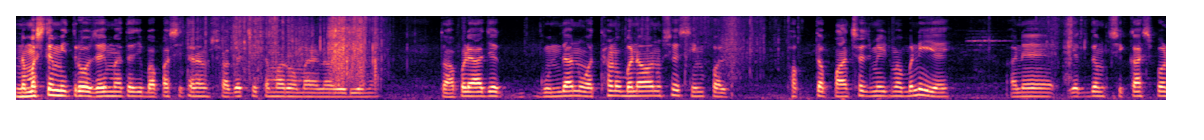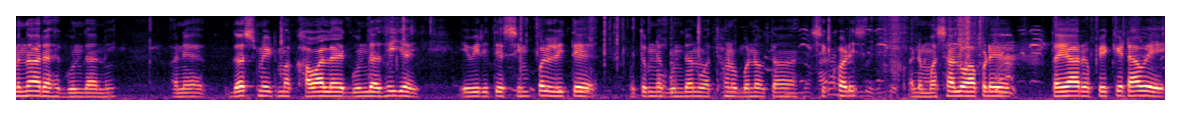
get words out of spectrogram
નમસ્તે મિત્રો, જય માતાજી, બાપા સીતારામ, સ્વાગત છે તમારું અમારા નવા વિડીયોમાં. તો આપણે આજે ગુંદાનું અથાણું બનાવવાનું છે, સિમ્પલ. ફક્ત પાંચ જ મિનિટમાં બની જાય અને એકદમ ચિકાસ પણ ના રહે ગુંદાની. અને દસ મિનિટમાં ખાવા લાયક ગુંદા થઈ જાય. એવી રીતે સિમ્પલ રીતે હું તમને ગુંદાનું અથાણું બનાવતા શીખવાડીશ. અને મસાલો આપણે તૈયાર પેકેટ આવે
